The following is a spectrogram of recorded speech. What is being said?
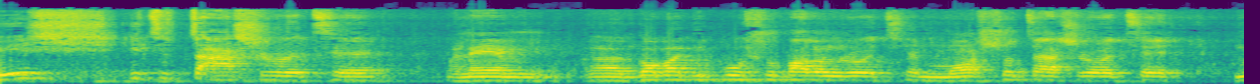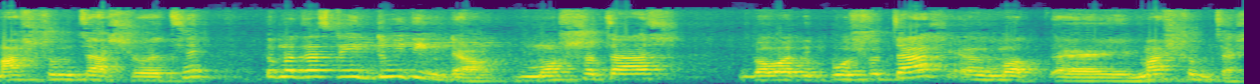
বেশ কিছু চাষ রয়েছে। মানে গবাদি পশু পালন রয়েছে, মৎস্য চাষ রয়েছে, মাশরুম চাষ রয়েছে। তোমরা জাস্ট এই দুই তিনটা, মৎস্য চাষ গবাদি পশু চাষ এবং মাশরুম চাষ।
